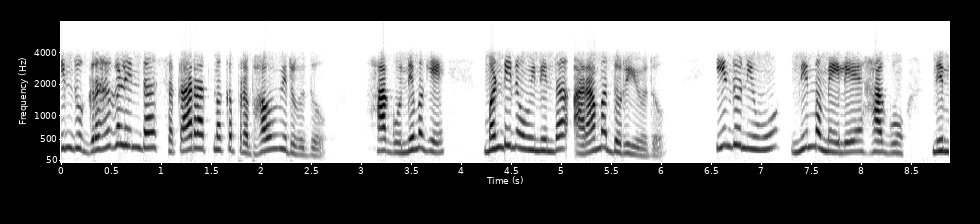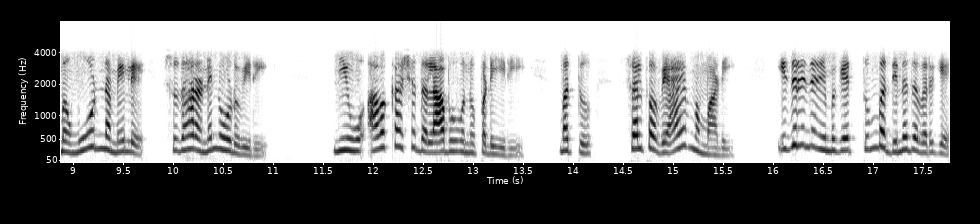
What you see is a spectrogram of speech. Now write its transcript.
ಇಂದು ಗ್ರಹಗಳಿಂದ ಸಕಾರಾತ್ಮಕ ಪ್ರಭಾವವಿರುವುದು ಹಾಗೂ ನಿಮಗೆ ಮಂಡಿ ನೋವಿನಿಂದ ಆರಾಮ ದೊರೆಯುವುದು. ಇಂದು ನೀವು ನಿಮ್ಮ ಮೇಲೆ ಹಾಗೂ ನಿಮ್ಮ ಮೂಡ್ನ ಮೇಲೆ ಸುಧಾರಣೆ ನೋಡುವಿರಿ. ನೀವು ಅವಕಾಶದ ಲಾಭವನ್ನು ಪಡೆಯಿರಿ ಮತ್ತು ಸ್ವಲ್ಪ ವ್ಯಾಯಾಮ ಮಾಡಿ. ಇದರಿಂದ ನಿಮಗೆ ತುಂಬ ದಿನದವರೆಗೆ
